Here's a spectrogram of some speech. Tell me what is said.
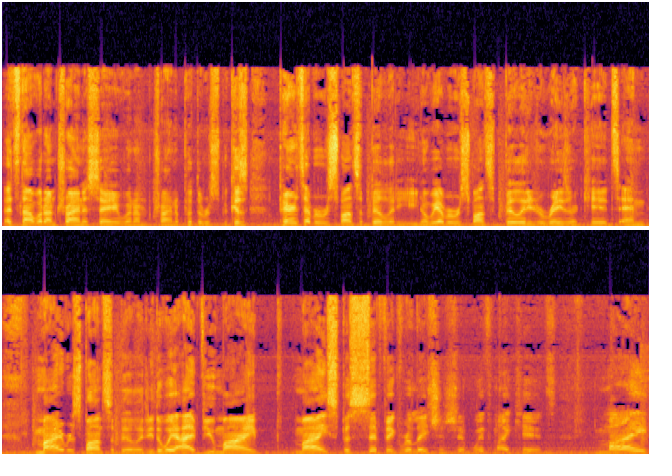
That's not what I'm trying to say when I'm trying to put the res- because parents have a responsibility. You know, we have a responsibility to raise our kids and my responsibility, the way I view my my specific relationship with my kids my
